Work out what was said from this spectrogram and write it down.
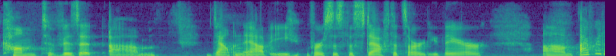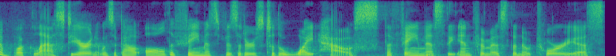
come to visit um, Downton Abbey versus the staff that's already there. Um, I read a book last year, and it was about all the famous visitors to the White House the famous, the infamous, the notorious.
